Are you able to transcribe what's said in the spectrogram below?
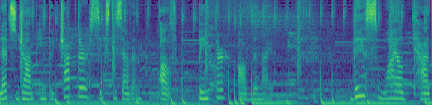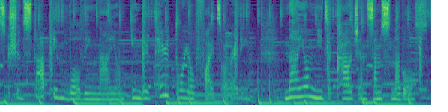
let's jump into chapter 67 of Painter of the Night. These wildcats should stop involving Nayeom in their territorial fights already. Nayeom needs a couch and some snuggles.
